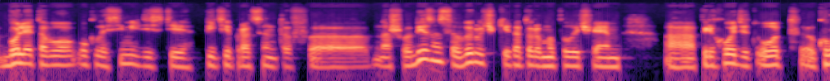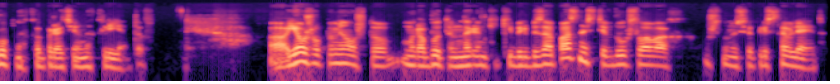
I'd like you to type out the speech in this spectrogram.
более того, около 75% а, нашего бизнеса, выручки, которые мы получаем, а, приходит от крупных корпоративных клиентов. Я уже упомянул, что мы работаем на рынке кибербезопасности. В двух словах, что он из себя представляет.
